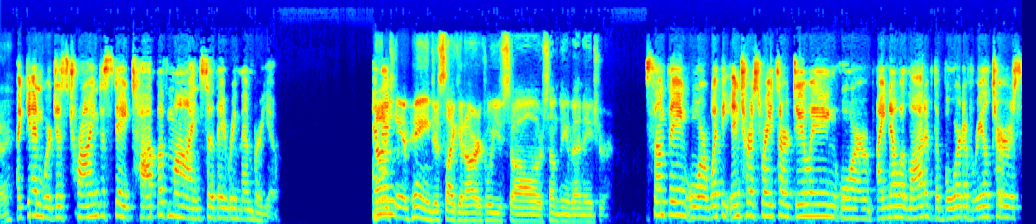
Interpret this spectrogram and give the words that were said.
Okay. Again, we're just trying to stay top of mind so they remember you. And Not then, a campaign, just like an article you saw or something of that nature. Something or what the interest rates are doing, or I know a lot of the board of realtors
